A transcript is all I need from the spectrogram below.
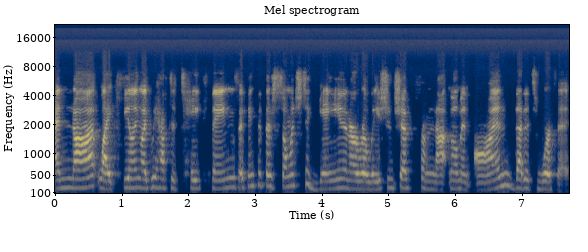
and not like feeling like we have to take things i think that there's so much to gain in our relationship from that moment on that it's worth it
